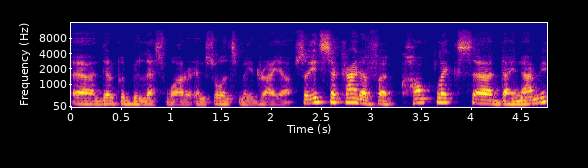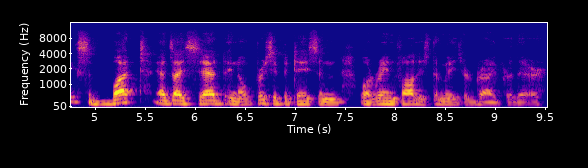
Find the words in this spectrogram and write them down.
uh, there could be less water and soils may dry up. So it's a kind of a complex uh, dynamics, but as I said, you know, precipitation or rainfall is the major driver there.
